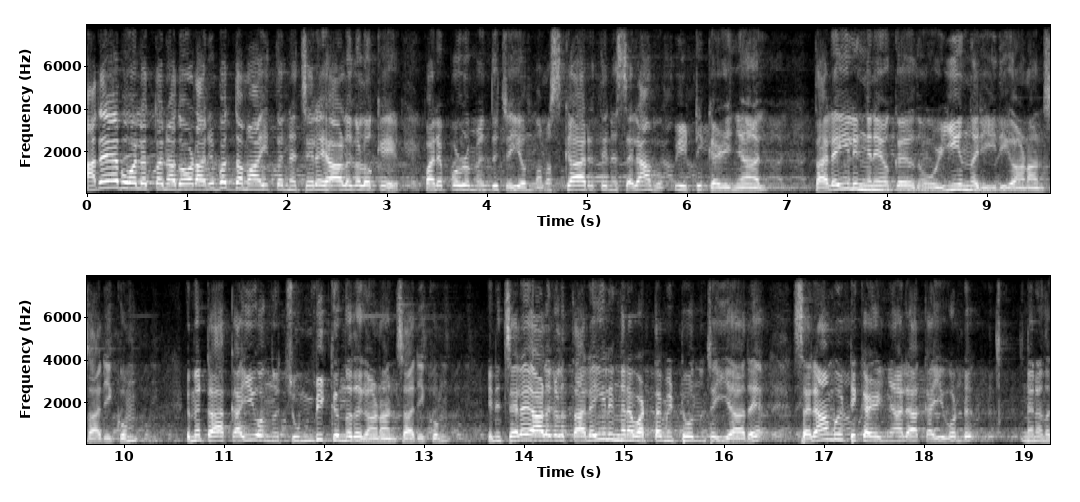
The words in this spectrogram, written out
അതേപോലെ തന്നെ അതോടനുബന്ധമായി തന്നെ ചില ആളുകളൊക്കെ പലപ്പോഴും എന്തു ചെയ്യും? നമസ്കാരത്തിന് സലാം വീട്ടിക്കഴിഞ്ഞാൽ തലയിൽ ഇങ്ങനെയൊക്കെ ഒഴിയുന്ന രീതി കാണാൻ സാധിക്കും. എന്നിട്ട് ആ കൈ ഒന്ന് ചുംബിക്കുന്നത് കാണാൻ സാധിക്കും. ഇനി ചില ആളുകൾ തലയിൽ ഇങ്ങനെ വട്ടമിട്ടു ഒന്നും ചെയ്യാതെ സലാം വീട്ടിക്കഴിഞ്ഞാൽ ആ കൈ കൊണ്ട് ഇങ്ങനെ ഒന്ന്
